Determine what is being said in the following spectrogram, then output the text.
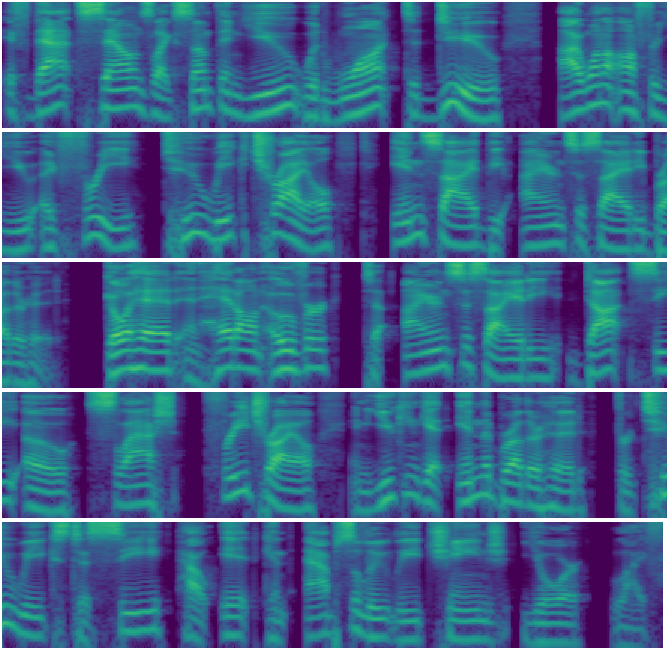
if that sounds like something you would want to do, I want to offer you a free two week trial inside the Iron Society Brotherhood. Go ahead and head on over to ironsociety.co slash free trial, and you can get in the Brotherhood for two weeks to see how it can absolutely change your life.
